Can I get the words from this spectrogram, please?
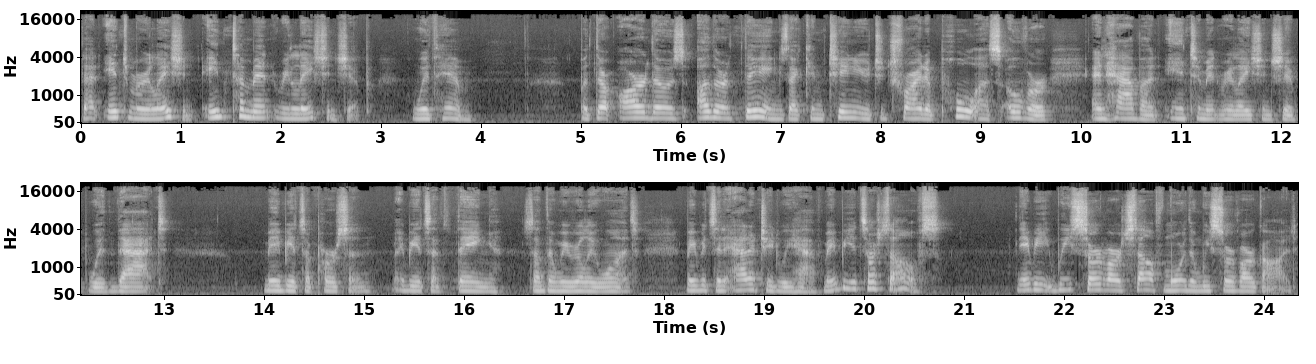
that intimate relation, intimate relationship with Him. But there are those other things that continue to try to pull us over and have an intimate relationship with that. Maybe it's a person, Maybe it's a thing, something we really want. Maybe it's an attitude we have. Maybe it's ourselves. Maybe we serve ourselves more than we serve our God.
